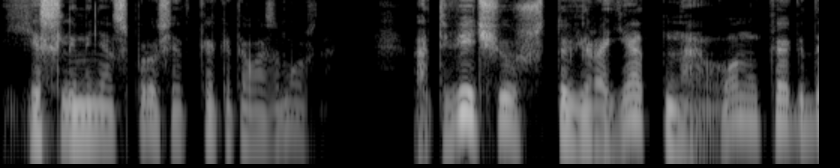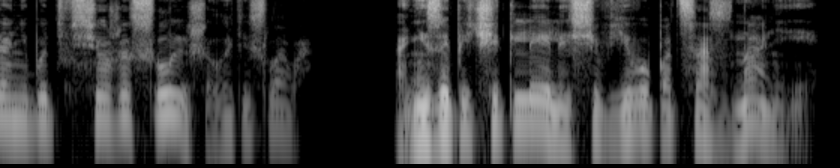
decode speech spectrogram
Если меня спросят, как это возможно, отвечу, что, вероятно, он когда-нибудь все же слышал эти слова. Они запечатлелись в его подсознании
